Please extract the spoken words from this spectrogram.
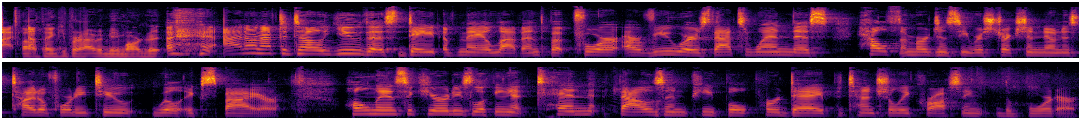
I, uh, thank you for having me, Margaret. I don't have to tell you this date of May 11th, but for our viewers, that's when this health emergency restriction known as Title 42 will expire. Homeland Security is looking at 10,000 people per day potentially crossing the border.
